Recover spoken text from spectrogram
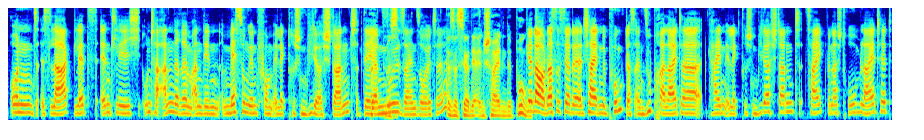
Und es lag letztendlich unter anderem an den Messungen vom elektrischen Widerstand, der ja das, null sein sollte. Das ist ja der entscheidende Punkt. Genau, das ist ja der entscheidende Punkt. Punkt, dass ein Supraleiter keinen elektrischen Widerstand zeigt, wenn er Strom leitet.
